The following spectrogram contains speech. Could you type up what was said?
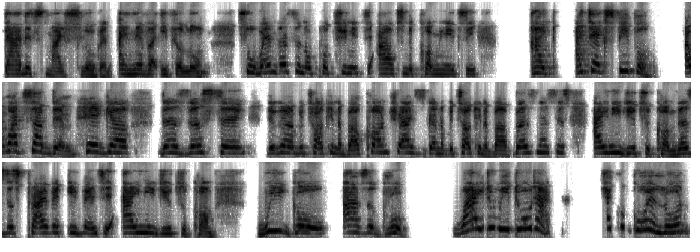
That is my slogan. I never eat alone. So when there's an opportunity out in the community, I, I text people. I WhatsApp them. Hey, girl, there's this thing. They're going to be talking about contracts, going to be talking about businesses. I need you to come. There's this private event here. I need you to come. We go as a group. Why do we do that? I could go alone,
